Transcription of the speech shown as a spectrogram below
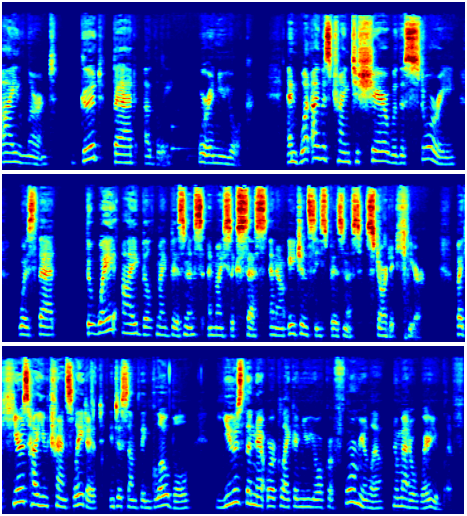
I learned, good, bad, ugly, were in New York. And what I was trying to share with the story was that the way I built my business and my success and our agency's business started here. But here's how you translate it into something global use the network like a New Yorker formula, no matter where you live.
